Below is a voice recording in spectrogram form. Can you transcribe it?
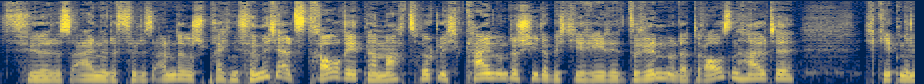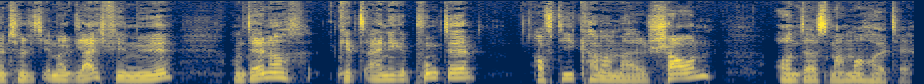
für das eine oder für das andere sprechen? Für mich als Trauredner macht es wirklich keinen Unterschied, ob ich die Rede drin oder draußen halte. Ich gebe mir natürlich immer gleich viel Mühe. Und dennoch gibt es einige Punkte, auf die kann man mal schauen. Und das machen wir heute.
